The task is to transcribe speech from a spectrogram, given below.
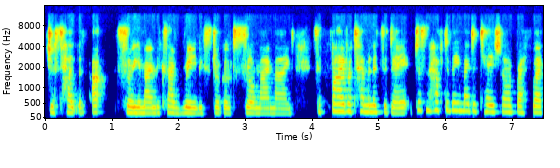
just help uh, slow your mind because I really struggle to slow my mind. So five or 10 minutes a day, it doesn't have to be meditation or breath work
